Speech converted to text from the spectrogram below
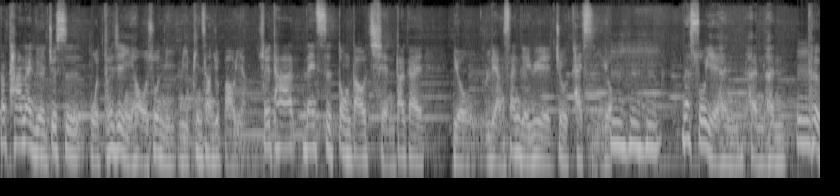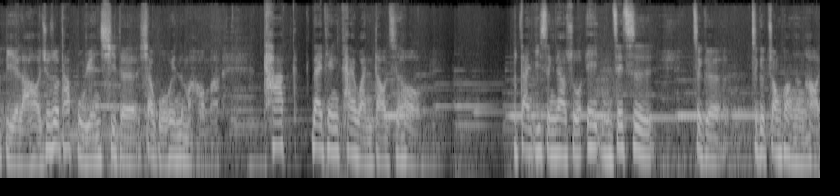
那他那个就是我推荐以后，我说你你平常就保养，所以他那次动刀前大概有两三个月就开始用。嗯哼哼。那说也很很很特别了哈，就是说他补元气的效果会那么好吗？他那天开完刀之后，不但医生跟他说，哎，你这次这个这个状况很好，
